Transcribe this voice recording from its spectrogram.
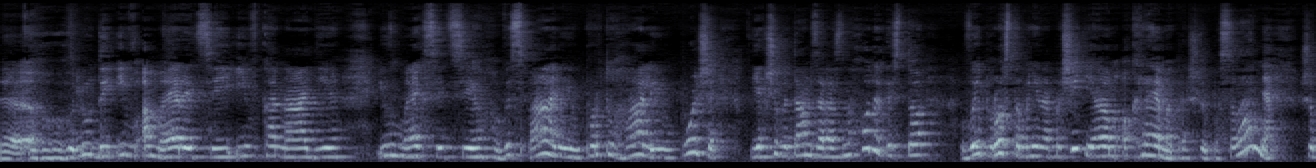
е, люди і в Америці, і в Канаді, і в Мексиці, в Іспанії, в Португалії, в Польщі. Якщо ви там зараз знаходитесь, то ви просто мені напишіть, я вам окремо пришлю посилання, щоб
